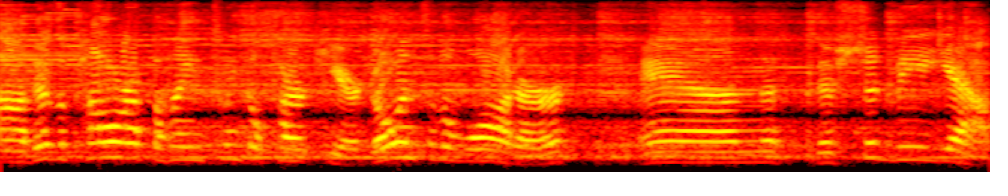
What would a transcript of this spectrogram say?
uh, there's a power-up behind Twinkle Park here. Go into the water, and there should be, yeah.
